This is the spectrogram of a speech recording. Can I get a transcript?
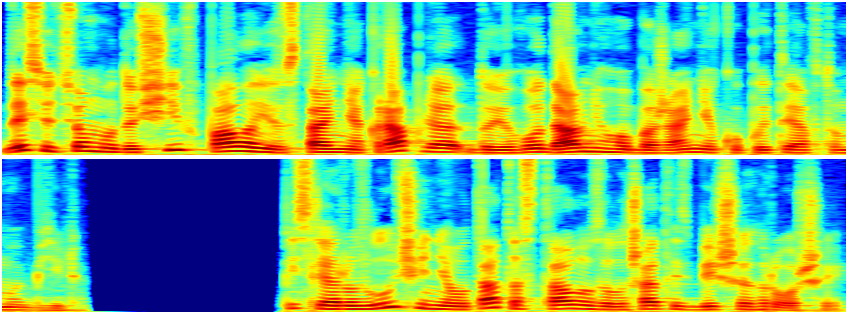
Десь у цьому дощі впала й остання крапля до його давнього бажання купити автомобіль. Після розлучення у тата стало залишатись більше грошей.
